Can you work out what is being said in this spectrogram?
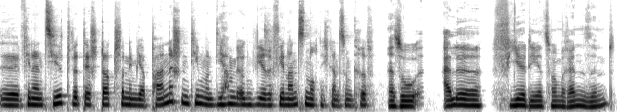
äh, finanziert wird der Start von dem japanischen Team und die haben irgendwie ihre Finanzen noch nicht ganz im Griff. Also alle vier, die jetzt vom Rennen sind,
